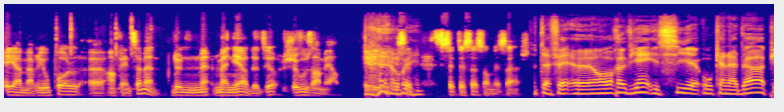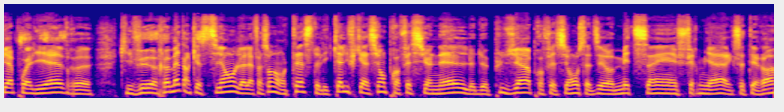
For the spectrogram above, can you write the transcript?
et à Mariupol euh, en fin de semaine, d'une manière de dire je vous emmerde. C'était ça son message. Tout à fait. Euh, on revient ici euh, au Canada. Pierre Poilièvre euh, qui veut remettre en question la façon dont on teste les qualifications professionnelles de plusieurs professions, c'est-à-dire médecins, infirmières, etc.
